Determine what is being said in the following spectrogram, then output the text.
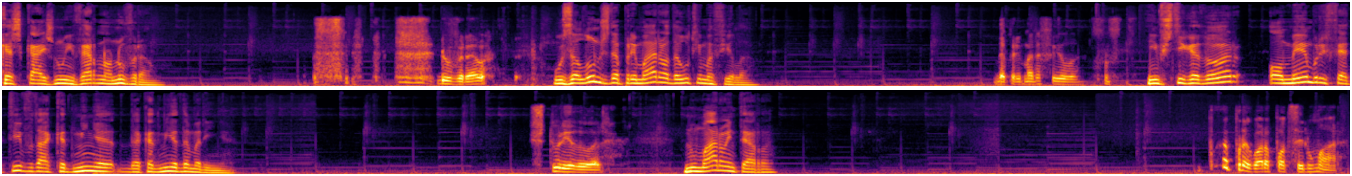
Cascais no inverno ou no verão? no verão. Os alunos da primeira ou da última fila? Da primeira fila. Investigador ou membro efetivo da Academia da, Academia da Marinha? Historiador. No mar ou em terra? Por agora pode ser no mar.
